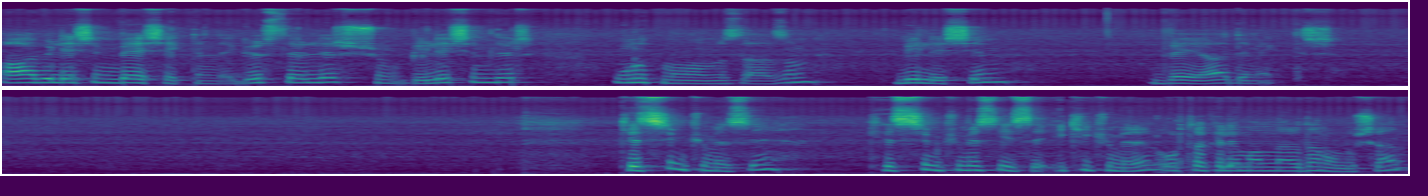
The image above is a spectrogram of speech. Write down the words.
A birleşim B şeklinde gösterilir. Şu birleşimdir. Unutmamamız lazım. Birleşim veya demektir. Kesişim kümesi Kesişim kümesi ise iki kümenin ortak elemanlardan oluşan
